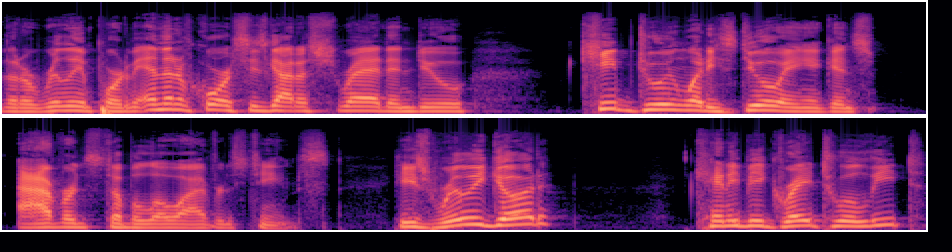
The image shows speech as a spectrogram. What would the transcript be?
that are really important. And then of course, he's got to shred and do keep doing what he's doing against average to below average teams. He's really good. Can he be great to elite?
